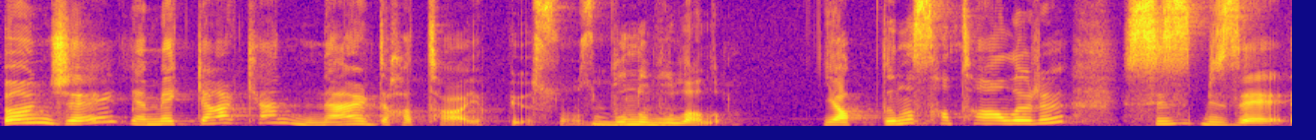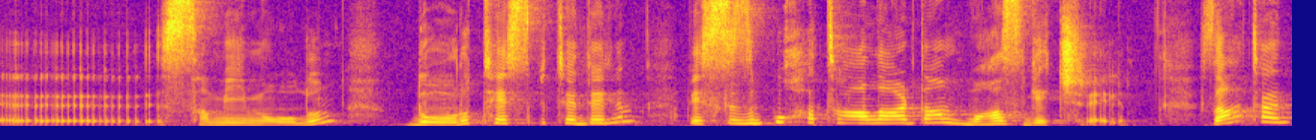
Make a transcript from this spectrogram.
Önce yemek yerken nerede hata yapıyorsunuz? Bunu bulalım. Yaptığınız hataları siz bize e, samimi olun, doğru tespit edelim ve sizi bu hatalardan vazgeçirelim. Zaten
